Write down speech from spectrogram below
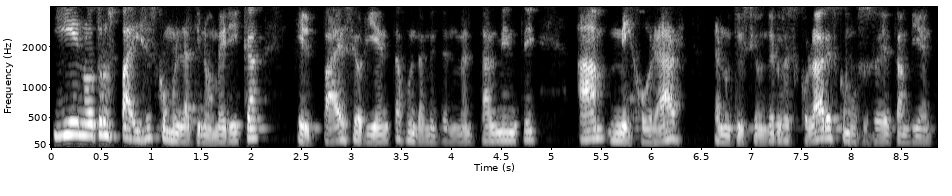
y en otros países como en Latinoamérica, el PAE se orienta fundamentalmente a mejorar la nutrición de los escolares, como sucede también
